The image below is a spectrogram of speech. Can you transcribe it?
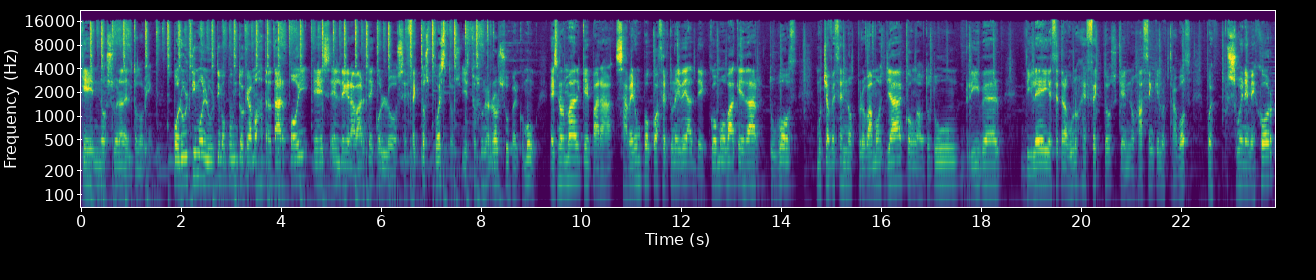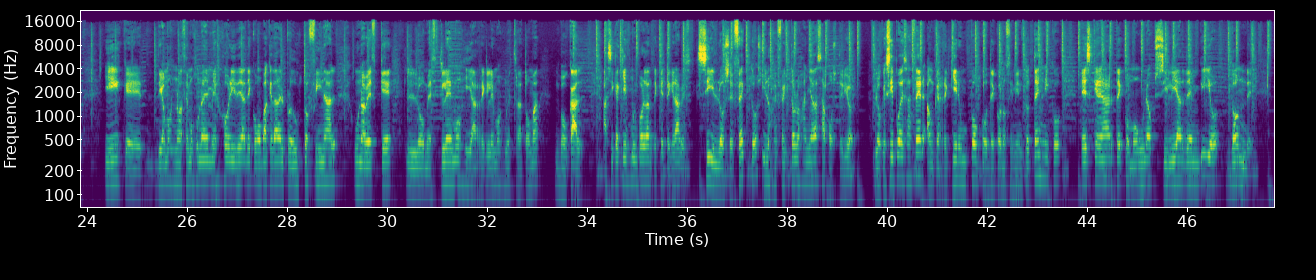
que no suena del todo bien. Por último, el último punto que vamos a tratar hoy es el de grabarte con los efectos puestos y esto es un error súper común. Es normal que para saber un poco, hacerte una idea de cómo va a quedar tu voz, muchas veces nos probamos ya con autotune, reverb, delay, etcétera, algunos efectos que nos hacen que nuestra voz pues suene mejor y que digamos no hacemos una mejor idea de cómo va a quedar el producto final una vez que lo mezclemos y arreglemos nuestra toma vocal. Así que aquí es muy importante que te grabes sí los efectos y los efectos los añadas a posterior. Lo que sí puedes hacer, aunque requiere un poco de conocimiento técnico, es crearte como un auxiliar de envío donde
